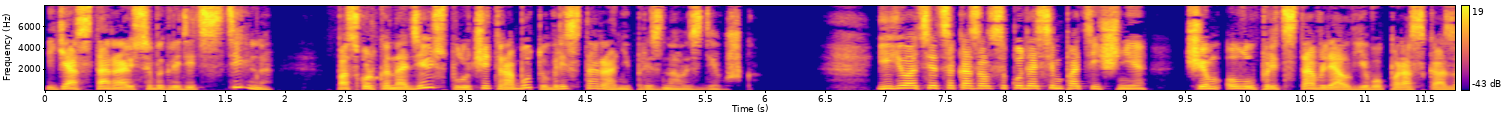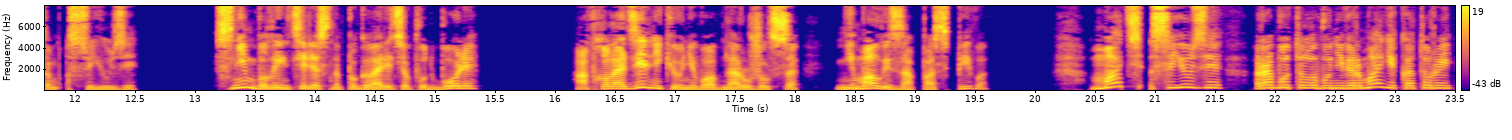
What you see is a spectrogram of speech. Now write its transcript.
«Я стараюсь выглядеть стильно», поскольку надеюсь получить работу в ресторане», — призналась девушка. Ее отец оказался куда симпатичнее, чем Лу представлял его по рассказам Сьюзи. С ним было интересно поговорить о футболе, а в холодильнике у него обнаружился немалый запас пива. Мать Сьюзи работала в универмаге, который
